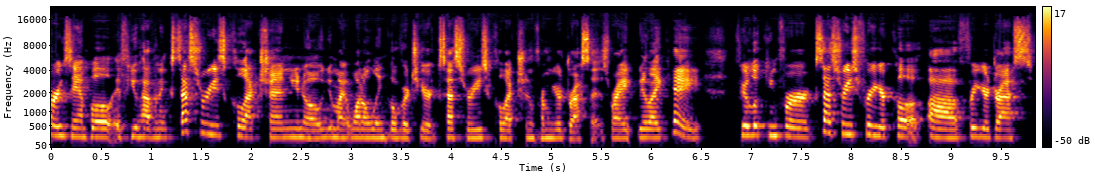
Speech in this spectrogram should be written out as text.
for example, if you have an accessories collection, you know, you might want to link over to your accessories collection from your dresses, right? Be like, hey, if you're looking for accessories for your uh, for your dress,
